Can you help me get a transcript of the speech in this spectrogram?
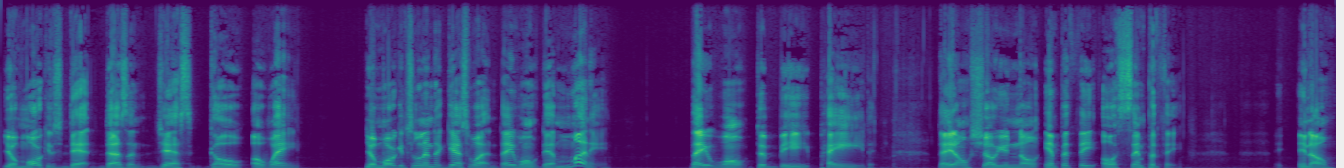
your mortgage debt doesn't just go away. Your mortgage lender, guess what? They want their money. They want to be paid. They don't show you no empathy or sympathy. You know,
